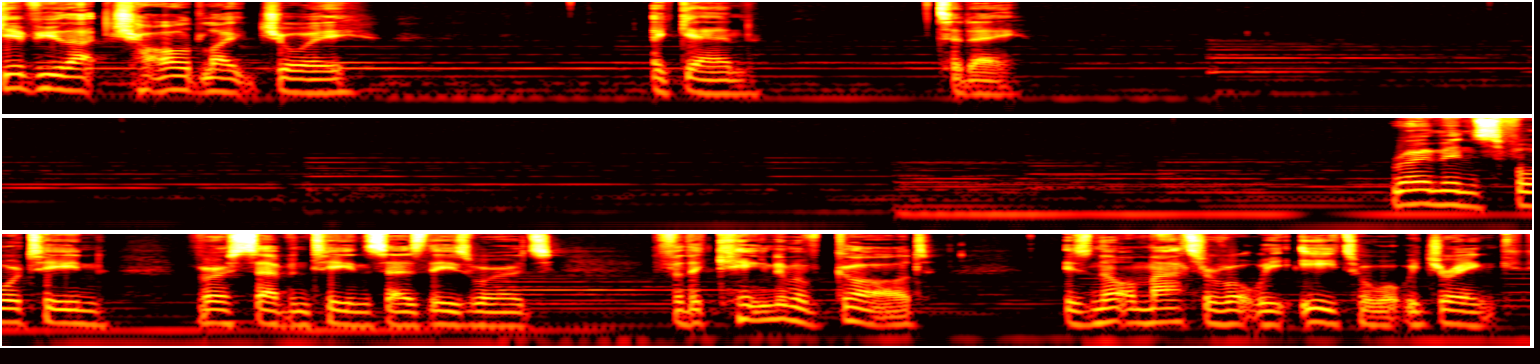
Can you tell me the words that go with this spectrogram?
give you that childlike joy again today. Romans 14, verse 17 says these words For the kingdom of God is not a matter of what we eat or what we drink,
